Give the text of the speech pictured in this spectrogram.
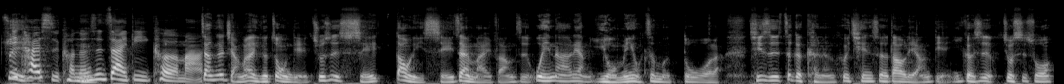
最一开始可能是在地客嘛。张、嗯、哥讲到一个重点，就是谁到底谁在买房子，未纳量有没有这么多了？其实这个可能会牵涉到两点，一个是就是说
